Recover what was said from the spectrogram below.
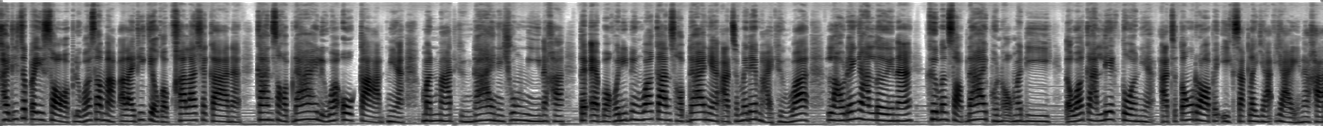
ใครที่จะไปสอบหรือว่าสมัครอะไรที่เกี่ยวกับข้าราชการน่ะการสอบได้หรือว่าโอกาสเนี่ยมันมาถึงได้ในช่วงนี้นะคะ แต่แอบบอกไว้นิดนึงว่าการสอบได้เนี่ยอาจจะไม่ได้หมายถึงว่าเราได้งานเลยนะ คือมันสอบได้ผลออกมาดี แต่ว่าการเรียกตัวเนี่ยอาจจะต้องรอไปอีกสักระยะใหญ่นะคะ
